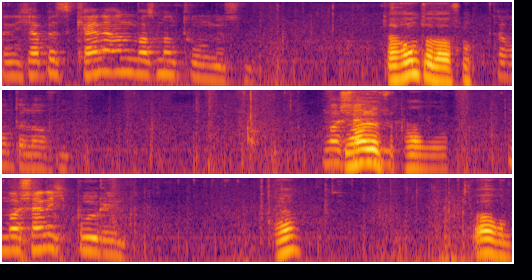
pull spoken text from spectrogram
Denn ich habe jetzt keine Ahnung, was man tun müssen. da runterlaufen. Darunter laufen. Und Die Halle wahrscheinlich, und wahrscheinlich prügeln. Ja? Runter.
